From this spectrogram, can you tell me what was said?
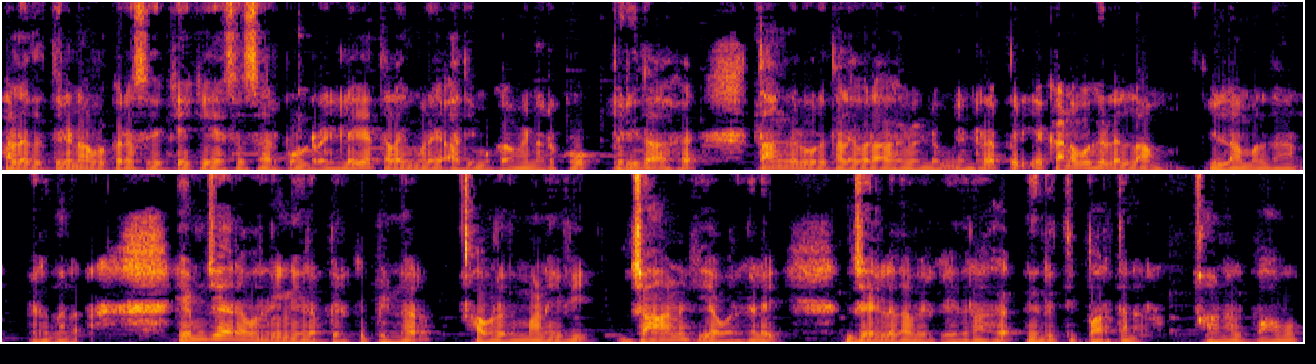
அல்லது திருநாவுக்கரசு கேகேஎஸ்எஸ்ஆர் போன்ற இளைய தலைமுறை அதிமுகவினருக்கோ பெரிதாக தாங்கள் ஒரு தலைவராக வேண்டும் என்ற பெரிய கனவுகள் எல்லாம் இல்லாமல் தான் இருந்தனர். எம்ஜிஆர் அவர்களின் இறப்பிற்கு பின்னர் அவரது மனைவி ஜானகி அவர்களை ஜெயலலிதாவிற்கு எதிராக நிறுத்தி பார்த்தனர். ஆனால் பாவம்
